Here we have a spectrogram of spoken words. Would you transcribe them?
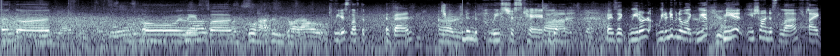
Thank God. Holy fuck. I'm so happy we got out. We just left the event. Um, and then the police just came. Uh, guys, like we don't, we don't even know. Like we, me and Ishan just left. Like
